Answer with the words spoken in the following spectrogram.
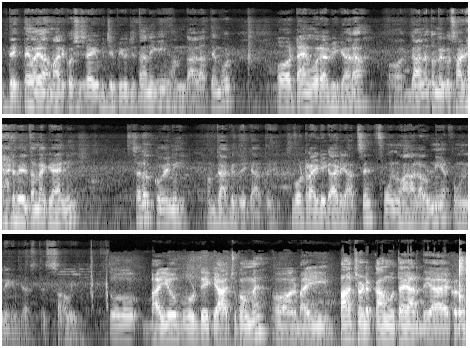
देखते हैं भाई, हमारी कोशिश रहेगी बीजेपी को जिताने की। हम डाल आते हैं वोट और टाइम हो रहा है अभी ग्यारह और जाना तो मेरे को साढ़े आठ बजे तक मैं गया नहीं। चलो, कोई नहीं, हम जाके दे के आते हैं। वोटर आईडी कार्ड याद से फ़ोन वहाँ अलाउड नहीं है फ़ोन लेके जा सकते सॉरी तो भाइयों, वोट दे के आ चुका हूँ मैं। और भाई, पाँच मिनट काम होता है यार, दे आया करो।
